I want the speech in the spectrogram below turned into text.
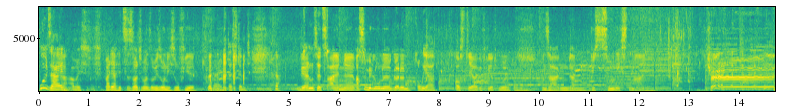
Wohlsein. Ja, aber ich, bei der Hitze sollte man sowieso nicht so viel. Nein, das stimmt. Wir werden uns jetzt eine Wassermelone gönnen Oh ja. aus der Gefriertruhe und sagen dann bis zum nächsten Mal. Tschö!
